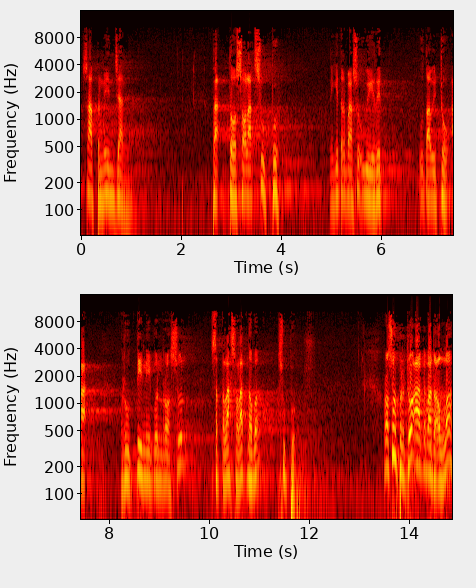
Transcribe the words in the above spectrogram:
saben enjang bakdo salat subuh niki termasuk wirid utawi doa rutinipun Rasul setelah salat napa subuh Rasul berdoa kepada Allah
